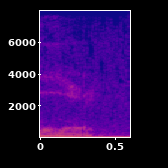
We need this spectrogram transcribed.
here.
